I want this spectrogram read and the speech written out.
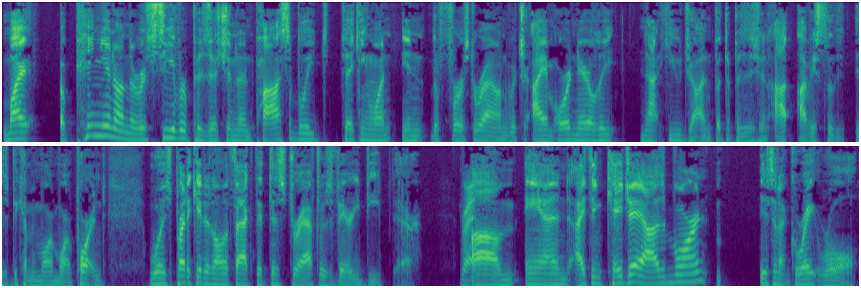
my opinion on the receiver position and possibly taking one in the first round, which I am ordinarily not huge on, but the position obviously is becoming more and more important, was predicated on the fact that this draft was very deep there. Right. Um, and I think KJ Osborn is in a great role.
